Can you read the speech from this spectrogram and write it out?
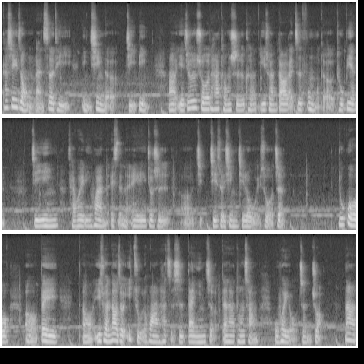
它是一种染色体隐性的疾病啊，也就是说，它同时可能遗传到来自父母的突变基因，才会罹患 SMA，就是呃脊脊髓性肌肉萎缩症。如果呃被呃遗传到这一组的话，它只是带因者，但它通常不会有症状。那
